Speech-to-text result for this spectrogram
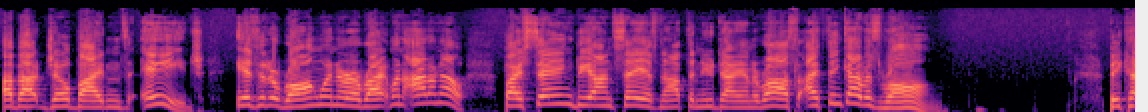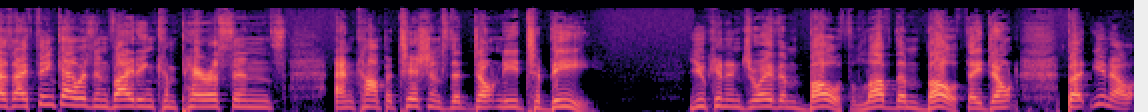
about Joe Biden's age. Is it a wrong one or a right one? I don't know. By saying Beyonce is not the new Diana Ross, I think I was wrong. Because I think I was inviting comparisons and competitions that don't need to be. You can enjoy them both, love them both. They don't, but you know,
